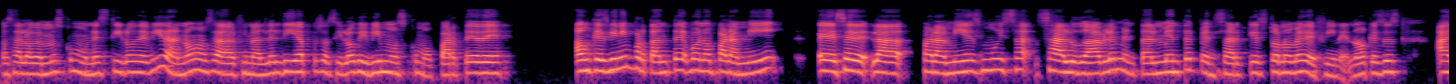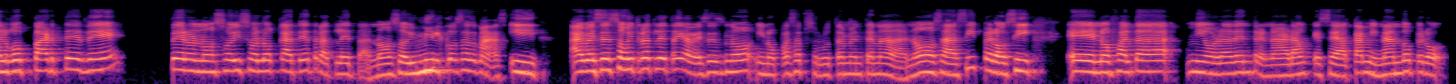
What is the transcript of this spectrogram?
o sea, lo vemos como un estilo de vida, ¿no? O sea, al final del día, pues así lo vivimos como parte de, aunque es bien importante, bueno, para mí, ese, la, para mí es muy sa- saludable mentalmente pensar que esto no me define, ¿no? Que eso es algo parte de, pero no soy solo Katia triatleta, ¿no? Soy mil cosas más y a veces soy triatleta y a veces no y no pasa absolutamente nada, ¿no? O sea, sí, pero sí, eh, no falta mi hora de entrenar, aunque sea caminando, pero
